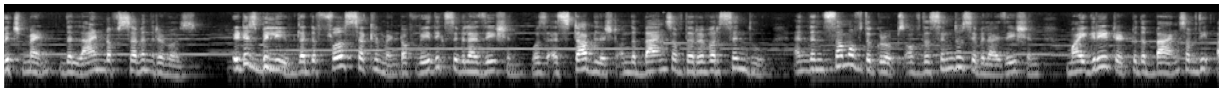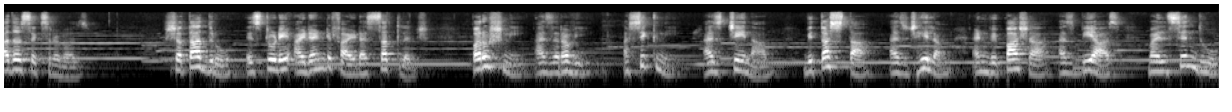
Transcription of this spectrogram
which meant the land of seven rivers. It is believed that the first settlement of Vedic civilization was established on the banks of the river Sindhu, and then some of the groups of the Sindhu civilization migrated to the banks of the other six rivers. Shatadru is today identified as Satluj, Parushni as Ravi, Asikni as Chenab, Vitasta as Jhelum, and Vipasha as Beas, while Sindhu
